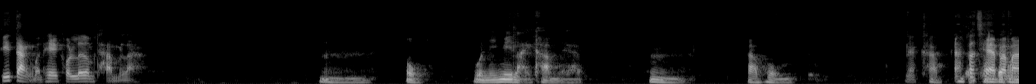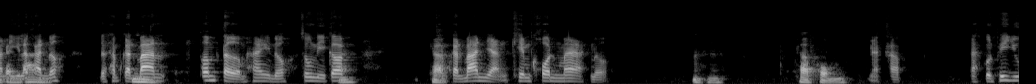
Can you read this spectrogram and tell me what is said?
ที่ต่างประเทศเขาเริ่มทำละอืม โอ้วันนี้มีหลายคำเลยครับ อืม ครับผมนะครับอะก็แชร์ประมาณนี้แล้วกันเนาะเดี๋ยวทำกันบ้านเพิ่มเติมให้เนาะช่วงนี้ก็ทำกันบ้านอย่างเข้มข้นมากเนาะครับผมนะครับอะคุณพี่ยุ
